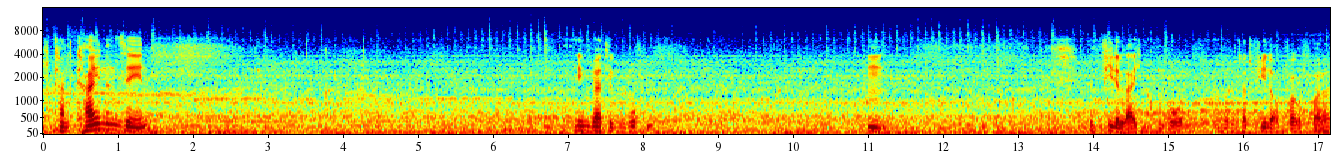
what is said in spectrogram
Ich kann keinen sehen. Irgendwer hat hier gerufen. Hm sind viele Leichen auf dem Boden. Also das hat viele Opfer gefordert.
